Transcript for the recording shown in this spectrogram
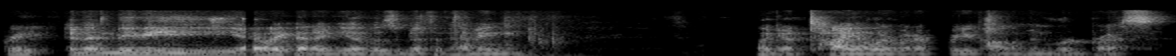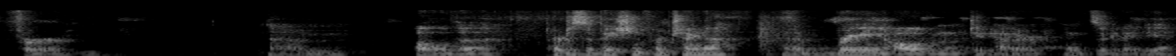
great. And then maybe I like that idea, Elizabeth, of having like a tile or whatever you call them in WordPress for um, all the participation from China, kind of bringing all of them together. I think it's a good idea.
